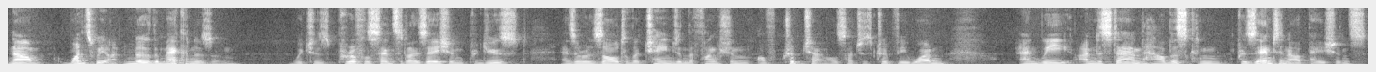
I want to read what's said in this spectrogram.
Now, once we know the mechanism, which is peripheral sensitization produced as a result of a change in the function of TRP channels, such as TRPV1, and we understand how this can present in our patients,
